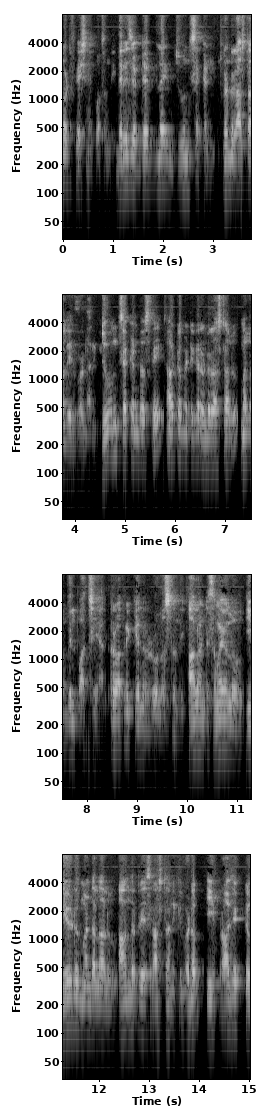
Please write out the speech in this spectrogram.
నోటిఫికేషన్ అయిపోతుంది. There is a deadline June second రెండు రాష్ట్రాలు ఏర్పడడానికి. జూన్ సెకండ్ వస్తే ఆటోమేటిక్గా రెండు రాష్ట్రాలు మళ్ళీ బిల్ పాస్ చేయాలి. తర్వాతనే కేంద్ర రూల్ వస్తుంది. అలాంటి సమయంలో ఏడు మండలాలు ఆంధ్రప్రదేశ్ రాష్ట్రానికి ఇవ్వడం ఈ ప్రాజెక్టు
